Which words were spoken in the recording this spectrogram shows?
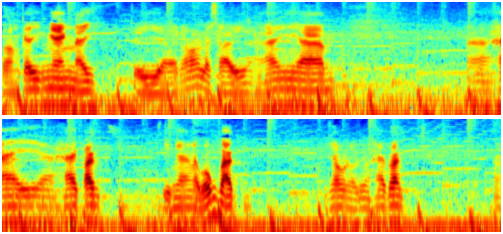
còn cây ngang này thì à, đó là xài hai à, à, hai à, hai phân chiều ngang là 4 phân chiều sâu là hai phân. Đó.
